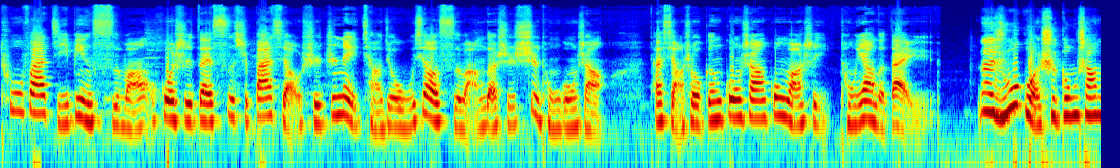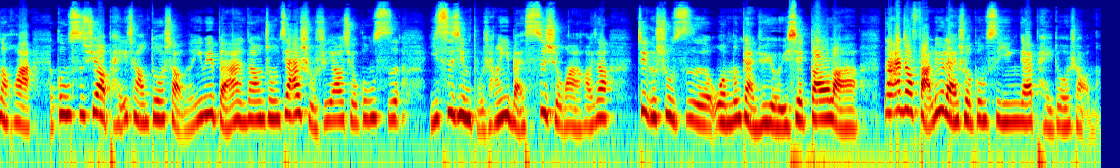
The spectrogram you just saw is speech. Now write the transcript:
突发疾病死亡，或是在四十八小时之内抢救无效死亡的，是视同工伤，他享受跟工伤、工亡是同样的待遇。那如果是工伤的话，公司需要赔偿多少呢？因为本案当中，家属是要求公司一次性补偿一百四十万，好像这个数字我们感觉有一些高了啊。那按照法律来说，公司应该赔多少呢？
